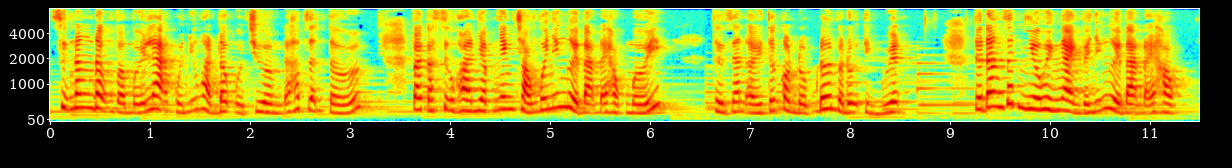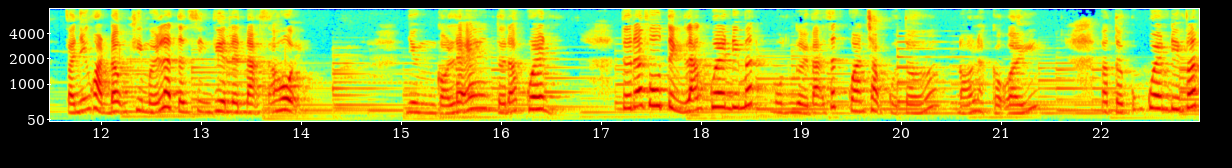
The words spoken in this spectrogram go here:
Sự năng động và mới lạ của những hoạt động ở trường đã hấp dẫn tớ, và cả sự hòa nhập nhanh chóng với những người bạn đại học mới. Thời gian ấy tớ còn nộp đơn vào đội tình nguyện. Tớ đăng rất nhiều hình ảnh về những người bạn đại học và những hoạt động khi mới là tân sinh viên lên mạng xã hội. Nhưng có lẽ tớ đã quên Tớ đã vô tình lãng quên đi mất một người bạn rất quan trọng của tớ, đó là cậu ấy. Và tớ cũng quên đi mất,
